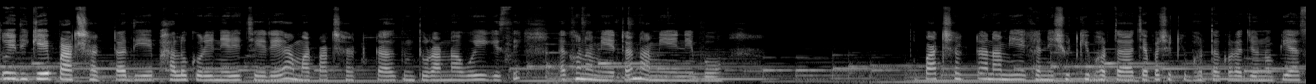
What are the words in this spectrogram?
তো এদিকে পাট শাকটা দিয়ে ভালো করে নেড়ে চেড়ে আমার পাট শাকটা কিন্তু রান্না হয়ে গেছে। এখন আমি এটা নামিয়ে নেব। তো পাট শাকটা নামিয়ে এখানে শুটকি ভর্তা চাপা শুটকি ভর্তা করার জন্য পেঁয়াজ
